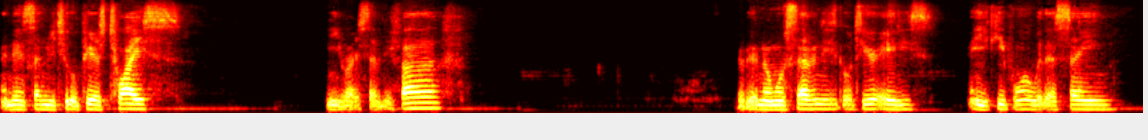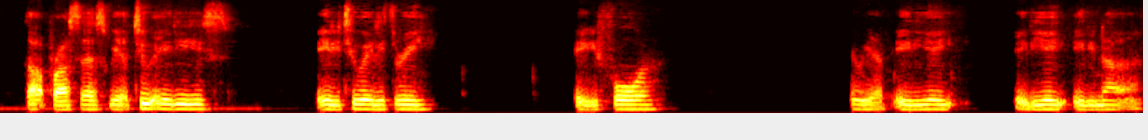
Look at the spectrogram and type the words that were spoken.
and then 72 appears twice. And you write 75. If there are no more 70s, go to your 80s. And you keep on with that same thought process. We have two 80s, 82, 83, 84. And we have 88, 88, 89.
